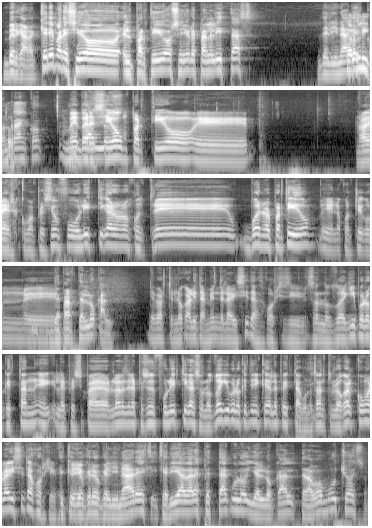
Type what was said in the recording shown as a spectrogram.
Vergara. ¿Qué le pareció el partido, señores panelistas? De Linares con Ranco. Me pareció un partido. Eh, a ver, como impresión futbolística no lo encontré bueno el partido. Eh, lo encontré con. Eh, de parte del local de parte local y también de la visita, Jorge. Si son los dos equipos los que están, eh, para hablar de la expresión futbolística, son los dos equipos los que tienen que dar el espectáculo, tanto el local como la visita, Jorge. Es que yo eh, creo que Linares quería dar espectáculo y el local trabó mucho eso.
